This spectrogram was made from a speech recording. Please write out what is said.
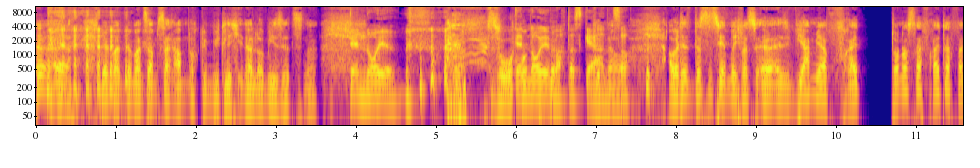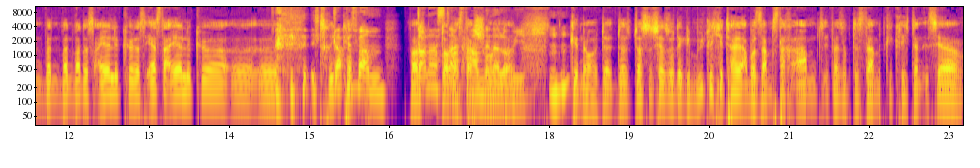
Äh, wenn man, wenn man Samstagabend noch gemütlich in der Lobby sitzt. Ne? Der Neue. So. Der Neue macht das gern. Genau. So. Aber das, das ist ja immer, ich was, äh, also wir haben ja Freitag Donnerstag, Freitag? Wann, wann, wann war das Eierlikör, das erste Eierlikör? Äh, äh ich glaube, das war am war Donnerstag, Donnerstag schon, in der ne? Lobby. Ne? Mhm. Genau, da, da, das ist ja so der gemütliche Teil, aber Samstagabend, ich weiß nicht, ob das damit gekriegt, dann ist ja,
